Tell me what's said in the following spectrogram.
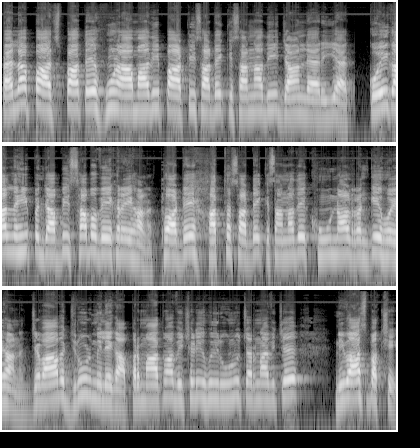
ਪਹਿਲਾਂ ਭਾਜਪਾ ਤੇ ਹੁਣ ਆਮ ਆਦਮੀ ਪਾਰਟੀ ਸਾਡੇ ਕਿਸਾਨਾਂ ਦੀ ਜਾਨ ਲੈ ਰਹੀ ਹੈ। ਕੋਈ ਗੱਲ ਨਹੀਂ, ਪੰਜਾਬੀ ਸਭ ਵੇਖ ਰਹੇ ਹਨ। ਤੁਹਾਡੇ ਹੱਥ ਸਾਡੇ ਕਿਸਾਨਾਂ ਦੇ ਖੂਨ ਨਾਲ ਰੰਗੇ ਹੋਏ ਹਨ। ਜਵਾਬ ਜ਼ਰੂਰ ਮਿਲੇਗਾ। ਪਰਮਾਤਮਾ ਵਿਛੜੀ ਹੋਈ ਰੂਹ ਨੂੰ ਚਰਨਾਂ ਵਿੱਚ ਨਿਵਾਸ ਬਖਸ਼ੇ।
